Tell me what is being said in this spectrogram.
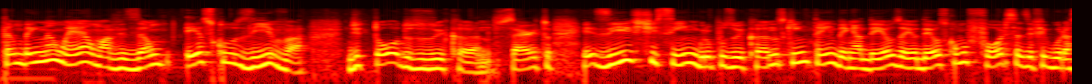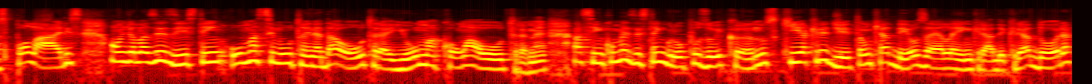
também não é uma visão exclusiva de todos os wiccanos, certo? Existe sim grupos wiccanos que entendem a deusa e o deus como forças e figuras polares, onde elas existem uma simultânea da outra e uma com a outra, né? Assim como existem grupos wiccanos que acreditam que a deusa ela é incriada e criadora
